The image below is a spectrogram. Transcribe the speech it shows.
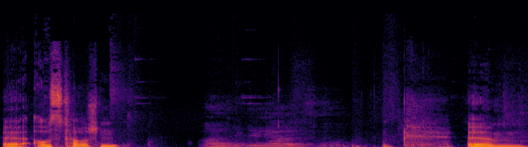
äh, austauschen. Ähm,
